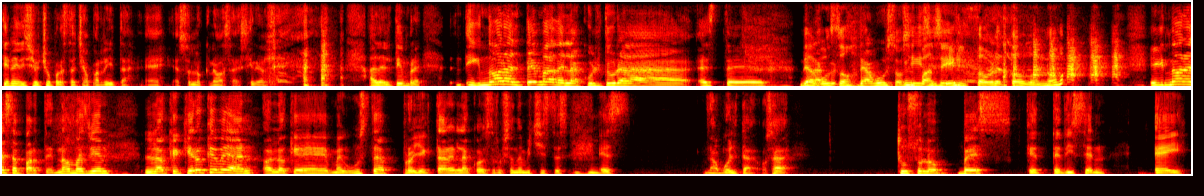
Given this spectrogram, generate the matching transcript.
Tiene 18, pero está chaparrita. Eh, eso es lo que le vas a decir al, del timbre. Ignora el tema de la cultura este, de, abuso. de abuso, sí, sí, sí. sobre todo, ¿no? Ignora esa parte, ¿no? Más bien, lo que quiero que vean o lo que me gusta proyectar en la construcción de mis chistes es la vuelta. O sea, tú solo ves que te dicen, hey,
